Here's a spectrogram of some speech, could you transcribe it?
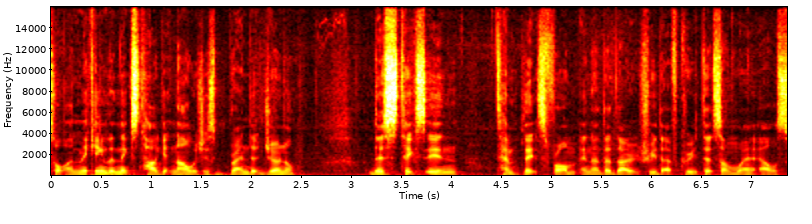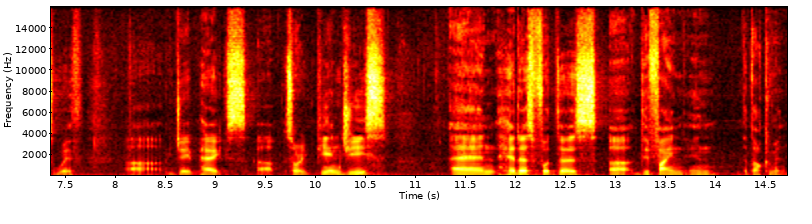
So I'm making the next target now, which is branded journal. This takes in templates from another directory that I've created somewhere else with uh, JPEGs, uh, sorry, PNGs, and headers, footers uh, defined in the document.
